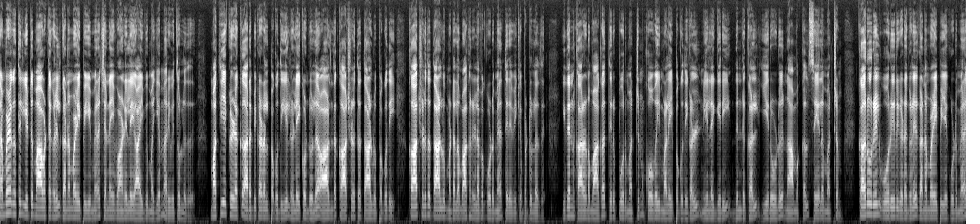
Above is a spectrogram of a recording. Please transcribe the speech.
தமிழகத்தில் எட்டு மாவட்டங்களில் கனமழை பெய்யும் என சென்னை வானிலை ஆய்வு மையம் அறிவித்துள்ளது. மத்திய கிழக்கு அரபிக்கடல் பகுதியில் நிலை கொண்டுள்ள ஆழ்ந்த காற்றழுத்த தாழ்வு பகுதி காற்றழுத்த தாழ்வு மண்டலமாக நிலவக்கூடும் என தெரிவிக்கப்பட்டுள்ளது. இதன் காரணமாக திருப்பூர் மற்றும் கோவை மலைப்பகுதிகள் நீலகிரி திண்டுக்கல் ஈரோடு நாமக்கல் சேலம் மற்றும் கரூரில் ஓரிரு இடங்களில் கனமழை பெய்யக்கூடும் என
